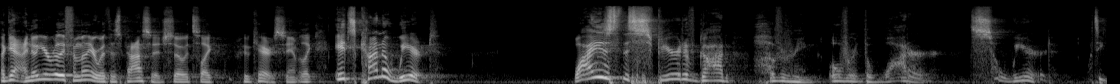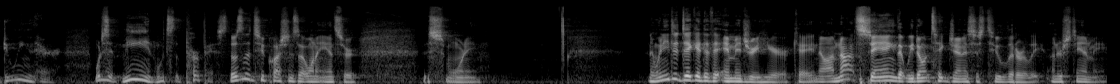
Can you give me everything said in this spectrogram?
Again, I know you're really familiar with this passage, so it's like, who cares, Sam? Like, it's kind of weird. Why is the Spirit of God hovering over the water? It's so weird. What's he doing there? What does it mean? What's the purpose? Those are the two questions I want to answer this morning. Now, we need to dig into the imagery here, okay? Now, I'm not saying that we don't take Genesis 2 literally. Understand me.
